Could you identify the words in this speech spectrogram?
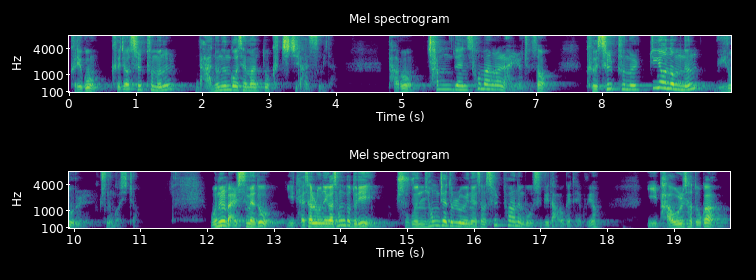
그리고 그저 슬픔을 나누는 것에만 또 그치질 않습니다. 바로 참된 소망을 알려줘서 그 슬픔을 뛰어넘는 위로를 주는 것이죠. 오늘 말씀에도 이 데살로니가 성도들이 죽은 형제들로 인해서 슬퍼하는 모습이 나오게 되고요. 이 바울 사도가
